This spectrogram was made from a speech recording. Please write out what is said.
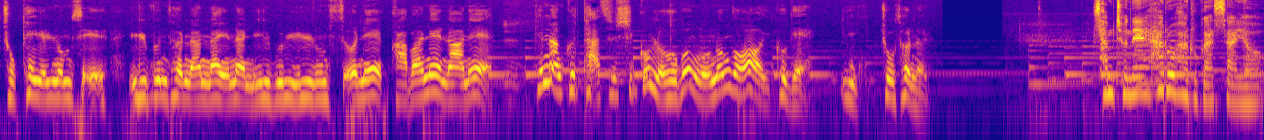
좋게 일름 쓰 일분서 난나에난 일분 일름 써네 가반에 나네 그냥 그 다섯 식구를 어벙 오는 거 그게 이 조선을. 삼촌의 하루하루가 쌓여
